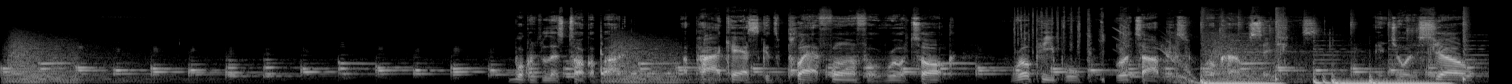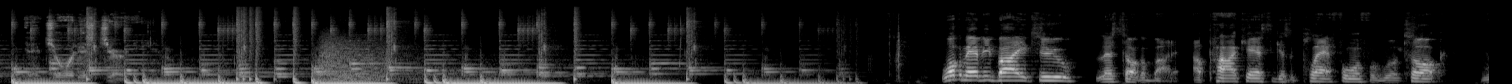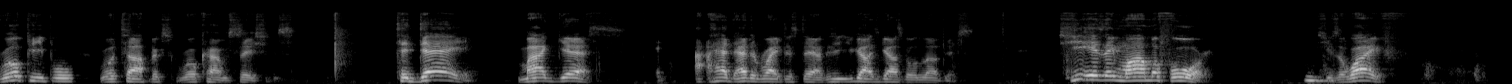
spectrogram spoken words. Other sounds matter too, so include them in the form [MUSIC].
Welcome to Let's Talk About It. A podcast gets a platform for real talk, real people, real topics, real conversations. Enjoy the show and enjoy this journey. Welcome everybody to Let's Talk About It, a podcast that gives a platform for real talk, real people, real topics, real conversations. Today, my guest, I had to, had to write this down because you guys, you guys gonna love this. She is a mom of four. Mm-hmm. She's a wife.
